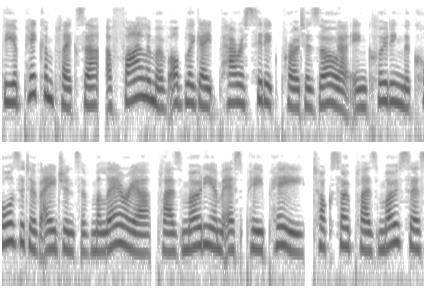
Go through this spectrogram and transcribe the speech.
The Apicomplexa, a phylum of obligate parasitic protozoa including the causative agents of malaria Plasmodium spp, toxoplasmosis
